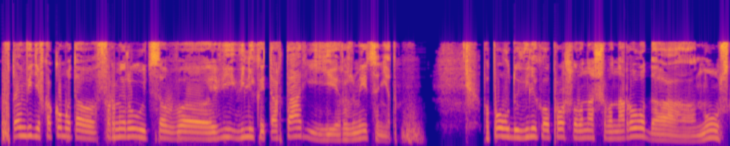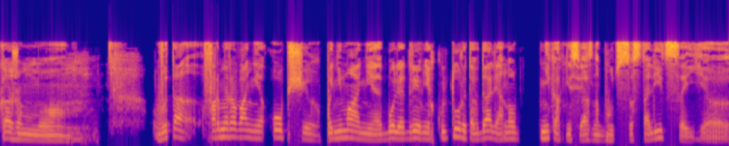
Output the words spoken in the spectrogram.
В том виде, в каком это формируется в Великой Тартарии, разумеется, нет. По поводу великого прошлого нашего народа, ну, скажем, в это формирование общих понимания более древних культур и так далее, оно никак не связано будет со столицей. Э,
